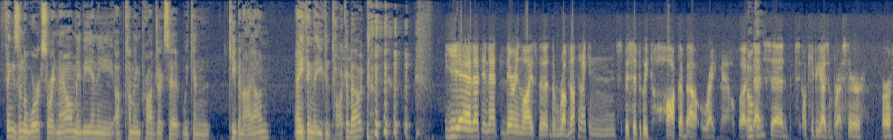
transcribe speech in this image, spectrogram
things in the works right now? Maybe any upcoming projects that we can keep an eye on? Anything that you can talk about? yeah, that's and that therein lies the the rub. Nothing I can specifically talk about right now. But okay. that said, I'll keep you guys abreast. There are a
